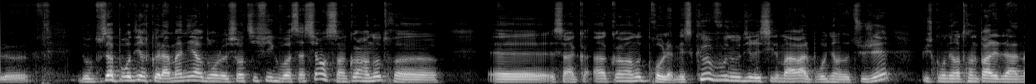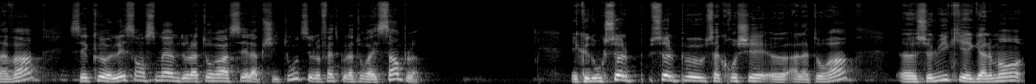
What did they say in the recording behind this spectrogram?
le- Donc, tout ça pour dire que la manière dont le scientifique voit sa science, c'est encore un autre. Euh, c'est encore un autre problème. Mais ce que vous nous dire ici le Maharal pour revenir à notre sujet, puisqu'on est en train de parler de la Nava, c'est que l'essence même de la Torah, c'est la pshitout, c'est le fait que la Torah est simple, et que donc seul, seul peut s'accrocher euh, à la Torah, euh, celui qui est également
